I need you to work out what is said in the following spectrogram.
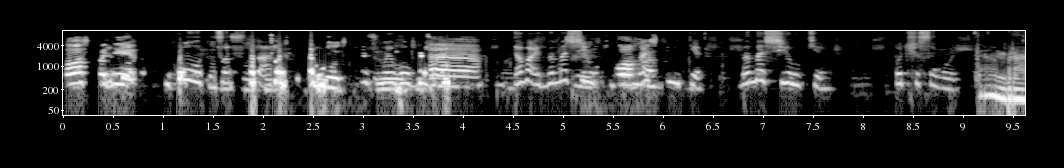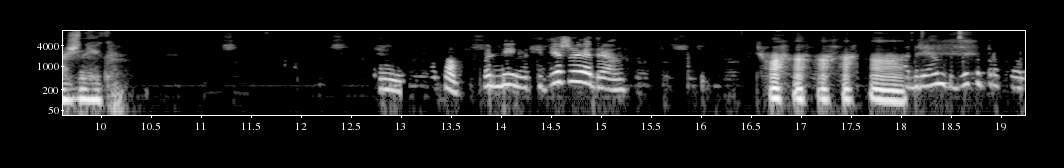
Господи. психолог состав. Вот. Сейчас мы его Вот. будем- Э, Давай, на носилки, на плохо. носилки, на носилки. По часовой. Там бражник. Так. Блин, где же Эдриан? Ха-ха-ха-ха-ха. Адриан где-то пропал.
